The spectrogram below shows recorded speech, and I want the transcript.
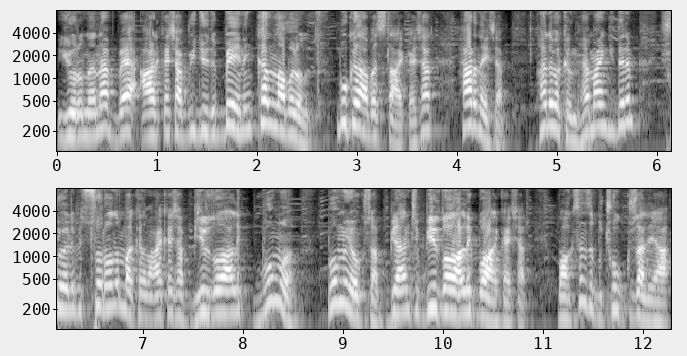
yorumlarına ve arkadaşlar videoyu da beğenin kanala abone olun. Bu kadar basit arkadaşlar. Her neyse. Hadi bakalım hemen gidelim. Şöyle bir soralım bakalım arkadaşlar 1 dolarlık bu mu? Bu mu yoksa? Bence 1 dolarlık bu arkadaşlar. Baksanıza bu çok güzel ya.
